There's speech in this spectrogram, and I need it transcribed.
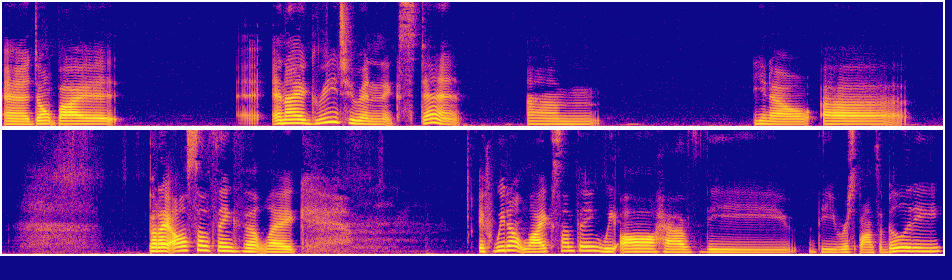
and don't buy it. And I agree to an extent. Um, you know, uh, but I also think that like, if we don't like something, we all have the the responsibility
